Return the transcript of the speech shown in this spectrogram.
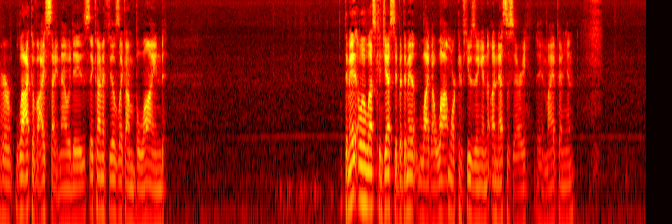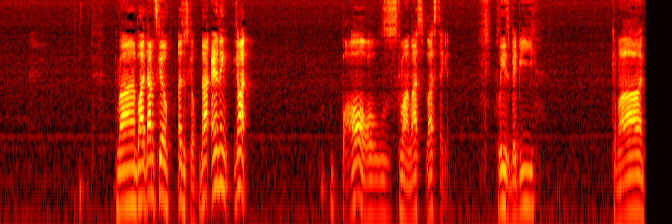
her lack of eyesight nowadays. It kind of feels like I'm blind. They made it a little less congested, but they made it like a lot more confusing and unnecessary, in my opinion. Come on, blind diamond skill, legend skill, not anything. Come on, balls. Come on, last last ticket. Please, baby. Come on.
